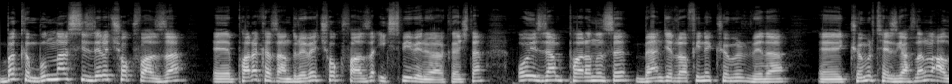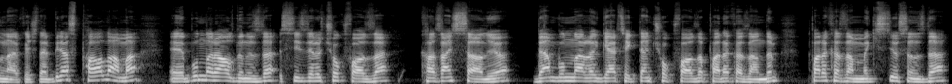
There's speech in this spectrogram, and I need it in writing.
Bakın bunlar sizlere çok fazla e, para kazandırıyor ve çok fazla XP veriyor arkadaşlar. O yüzden paranızı bence rafine kömür veya e, kömür tezgahlarına alın arkadaşlar. Biraz pahalı ama e, bunları aldığınızda sizlere çok fazla kazanç sağlıyor. Ben bunlarla gerçekten çok fazla para kazandım. Para kazanmak istiyorsanız da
